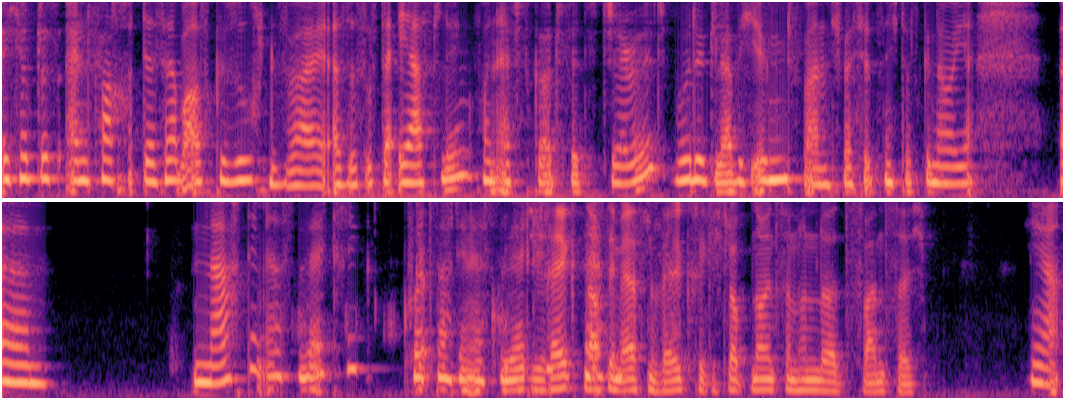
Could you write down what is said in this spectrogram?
ich habe das einfach deshalb ausgesucht, weil, also es ist der Erstling von F. Scott Fitzgerald, wurde, glaube ich, irgendwann, ich weiß jetzt nicht das genaue Jahr, ähm, nach dem Ersten Weltkrieg? Kurz nach dem Ersten Weltkrieg? Direkt nach dem Ersten Weltkrieg, ich glaube 1920. Ja,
